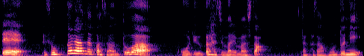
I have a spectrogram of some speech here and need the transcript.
て、でそこから中さんとは交流が始まりました。中さん本当に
